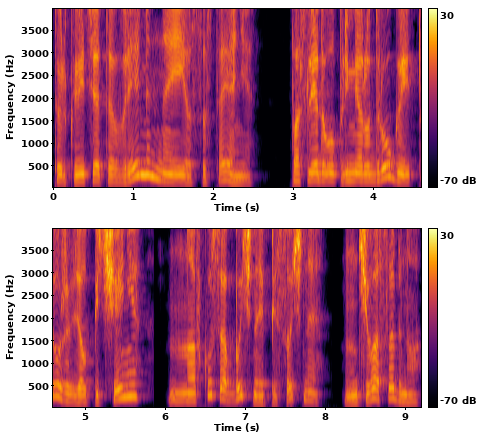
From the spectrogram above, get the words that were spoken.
Только ведь это временное ее состояние. Последовал примеру друга и тоже взял печенье. На вкус обычное, песочное. Ничего особенного.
